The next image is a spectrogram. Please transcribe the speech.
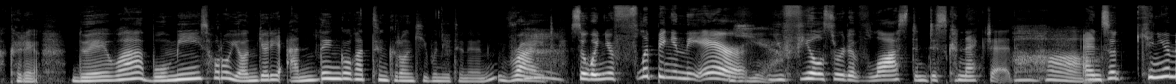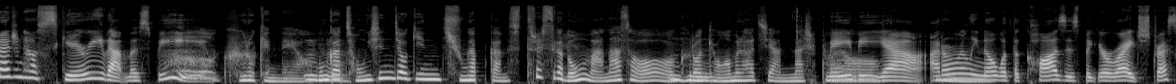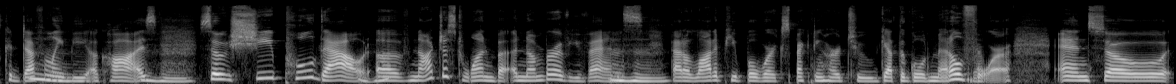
그래요. 뇌와 몸이 서로 연결이 안 된 것 같은 그런 기분이 드는. Right. So when you're flipping in the air, Yeah. you feel sort of lost and disconnected. 아하. And so can you imagine how scary that must be? 그렇겠네요. 뭔가 정신적인 중압감, 스트레스가 너무 많아서 그런 경험을 하지 않나 싶어요. Maybe, yeah. I don't really know what the cause is, but you're right. Stress could definitely be a because So she pulled out of not just one, but a number of events. mm. that a lot of people were expecting her to get the gold medal for. Yep. And so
